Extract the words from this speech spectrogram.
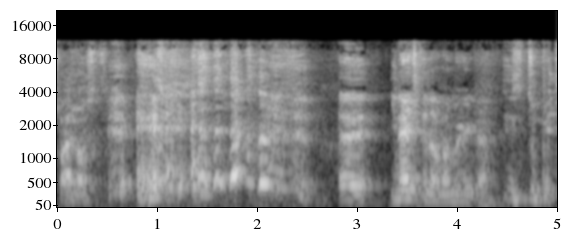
So I lost. Uh, United States of America. You stupid.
